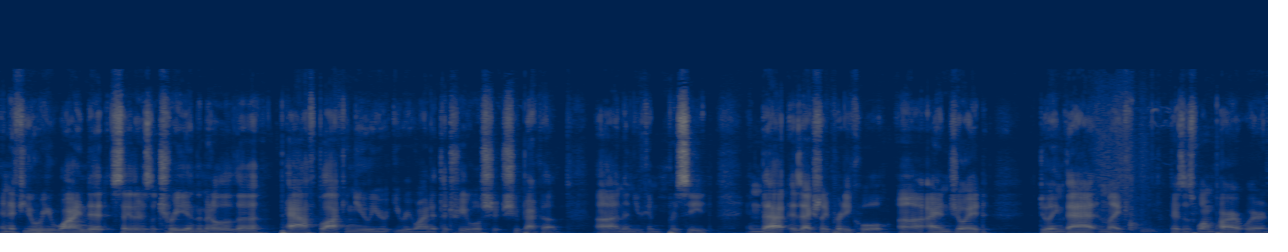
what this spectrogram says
and if you rewind it say there's a tree in the middle of the path blocking you you, you rewind it the tree will sh- shoot back up uh, and then you can proceed. And that is actually pretty cool. Uh, i enjoyed doing that. And like there's this one part where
